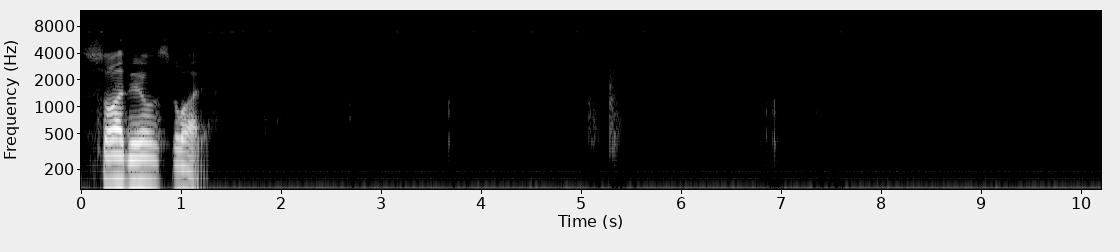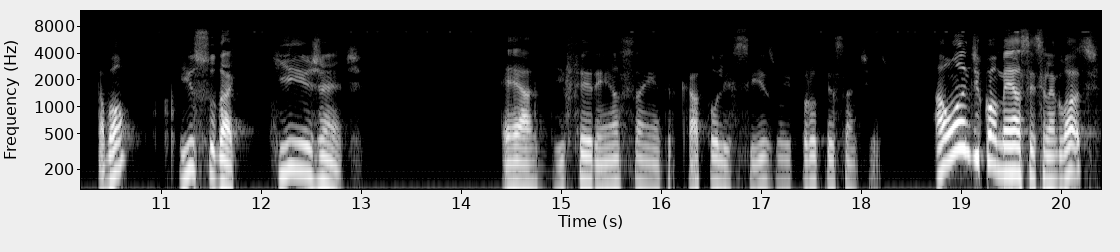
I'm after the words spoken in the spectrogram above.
Só a Deus glória. Tá bom? Isso daqui, gente, é a diferença entre catolicismo e protestantismo. Aonde começa esse negócio?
